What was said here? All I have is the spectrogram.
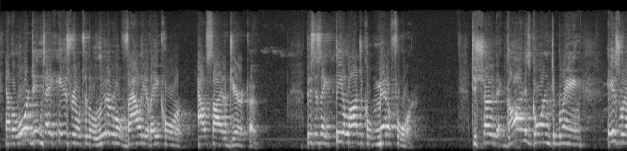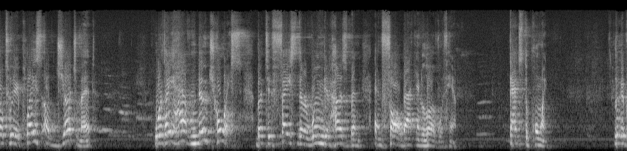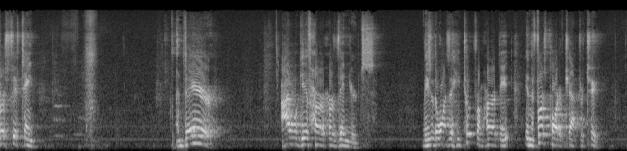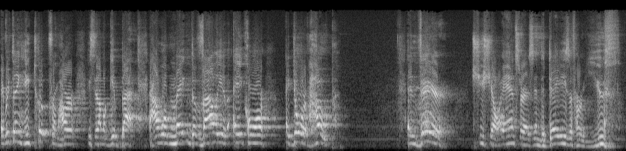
Now, the Lord didn't take Israel to the literal valley of Achor outside of Jericho. This is a theological metaphor to show that God is going to bring Israel to a place of judgment where they have no choice but to face their wounded husband and fall back in love with him. That's the point. Look at verse 15. And there I will give her her vineyards. These are the ones that he took from her the, in the first part of chapter 2. Everything he took from her, he said, I'm going to give back. I will make the valley of Achor a door of hope. And there she shall answer as in the days of her youth,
